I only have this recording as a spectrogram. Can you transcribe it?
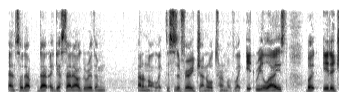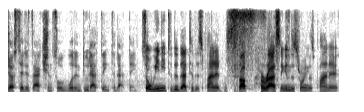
and so that that I guess that algorithm. I don't know, like this is a very general term of like it realized, but it adjusted its action so it wouldn't do that thing to that thing. So we need to do that to this planet. Stop harassing and destroying this planet.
